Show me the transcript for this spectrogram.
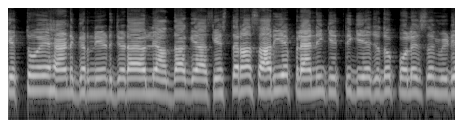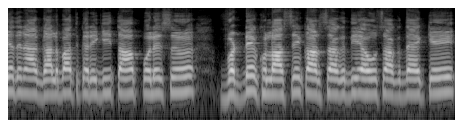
ਕਿੱਥੋਂ ਇਹ ਹੈਂਡ ਗ੍ਰਨੇਡ ਜਿਹੜਾ ਹੈ ਉਹ ਲਿਆਂਦਾ ਗਿਆ ਕਿਸ ਤਰ੍ਹਾਂ ਸਾਰੀ ਇਹ ਪਲੈਨਿੰਗ ਕੀਤੀ ਗਈ ਹੈ, ਜਦੋਂ ਪੁਲਿਸ ਮੀਡੀਆ ਦੇ ਨਾਲ ਗੱਲਬਾਤ ਕਰੇਗੀ ਤਾਂ ਪੁਲਿਸ ਵੱਡੇ ਖੁਲਾਸੇ ਕਰ ਸਕਦੀ ਹੈ, ਹੋ ਸਕਦਾ ਹੈ ਕਿ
